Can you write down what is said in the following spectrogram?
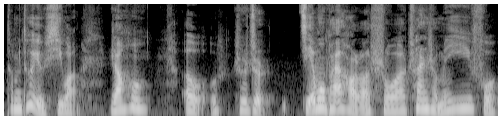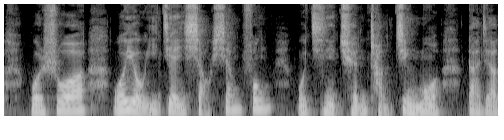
他们特有希望，然后呃，这这节目排好了，说穿什么衣服，我说我有一件小香风，我今天全场静默，大家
